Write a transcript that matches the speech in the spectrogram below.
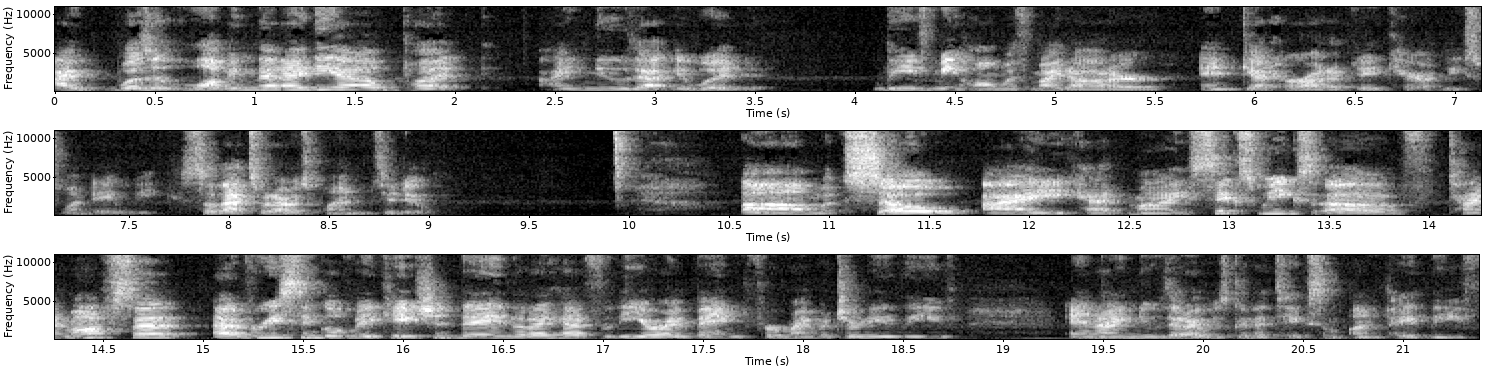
I wasn't loving that idea, but I knew that it would leave me home with my daughter and get her out of daycare at least one day a week. So that's what I was planning to do. Um, so I had my six weeks of time off set. Every single vacation day that I had for the year, I banked for my maternity leave, and I knew that I was going to take some unpaid leave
